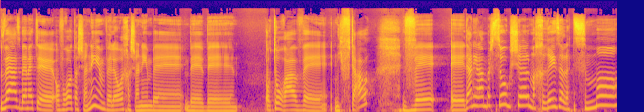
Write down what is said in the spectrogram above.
ואז באמת אה, עוברות השנים, ולאורך השנים באותו רב אה, נפטר, ודניאל אמבש סוג של מכריז על עצמו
